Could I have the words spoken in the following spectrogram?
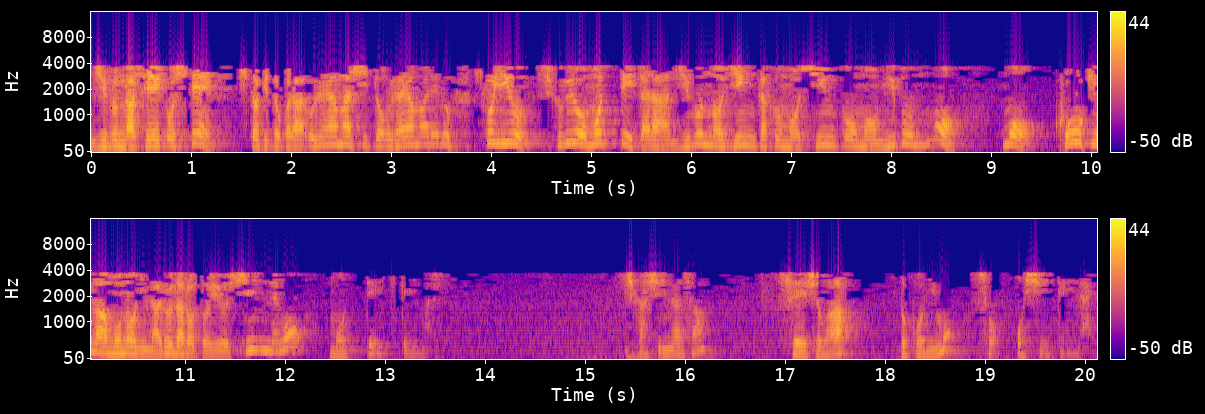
自分が成功して、人々から羨ましいと羨まれる、そういう宿業を持っていたら、自分の人格も信仰も身分も、もう高貴なものになるだろうという信念を持ってきています。しかし皆さん、聖書はどこにもそう教えていない。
